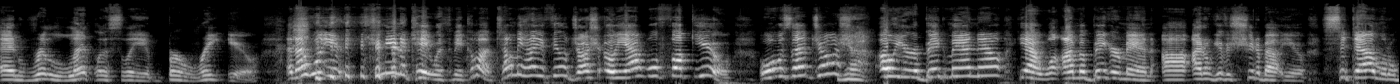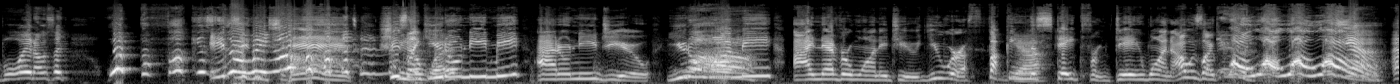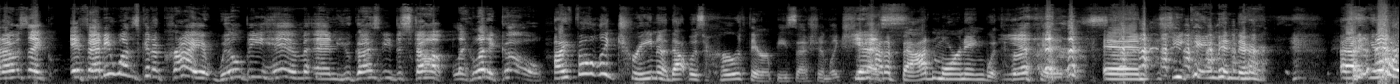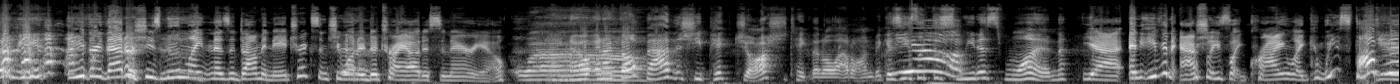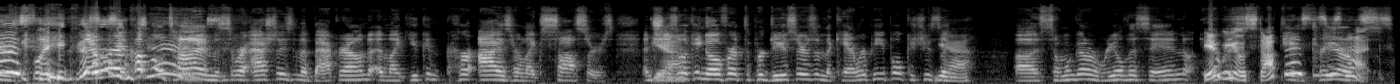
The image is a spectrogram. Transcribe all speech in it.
and relentlessly berate you. And I want you to communicate with me. Come on, tell me how you feel, Josh. Oh, yeah? Well, fuck you. What was that, Josh? Yeah. Oh, you're a big man now? Yeah, well, I'm a bigger man. Uh, I don't give a shit about you. Sit down, little boy. And I was like, what the fuck is It's going intense. on? She's You know like, "You don't need me. I don't need you. You don't Whoa. want me. I never wanted you. You were a fucking Yeah. mistake from day one." I was like, "Whoa, whoa, whoa, whoa!" Yeah, and I was like, if anyone's gonna cry, it will be him, and you guys need to stop. Like, let it go. I felt like Trina, that was her therapy session. Like she Yes. had a bad morning with her Yes. kid, and she came in there. Uh, you know what I mean? Either that, or she's moonlighting as a dominatrix, and she wanted to try out a scenario. Wow. I know, and I felt bad that she picked Josh to take that all out on because he's like the sweetest one. Yeah, and even Ashley's like crying, like, "Can we stop Dude. this?" Like, this There were is a couple times where Ashley's in the background, and like you can, her eyes are like saucers, and she's Yeah. looking over at the producers and the camera people because she's like, Yeah, uh, someone gonna reel this in? yeah, It we gonna stop this. This is intense. nuts.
